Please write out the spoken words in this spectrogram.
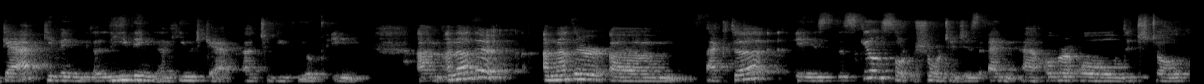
gap, giving, leaving a huge gap uh, to be filled in. Um, another Another um, factor is the skill shortages and uh, overall digital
